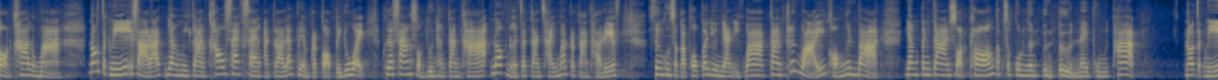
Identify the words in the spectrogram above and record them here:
อ่อนค่าลงมา นอกจากนี้สหรัฐยังมีการเข้าแทรกแซงอัตราแลกเปลี่ยนประกอบไปด้วย เพื่อสร้างสมดุลทางการค้านอกเหนือจากการใช้มาตรการทาริฟซึ่งคุณสกภพก็ยืนยันอีกว่าการเคลื่อนไหวของเงินบาท ยังเป็นการสอดคล้องกับสกุลเงินอื่น ๆ ในภูมิภาค นอกจากนี้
